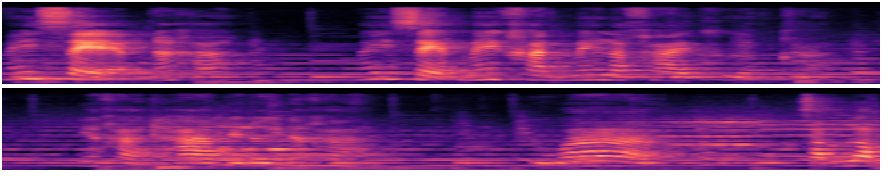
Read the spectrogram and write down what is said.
ไม่แสบนะคะ ไม่แสบไม่คันไม่ระคายเคืองค่ะ เนี่ยค่ะทาไปเลยนะคะหรือว่าสำหรับ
